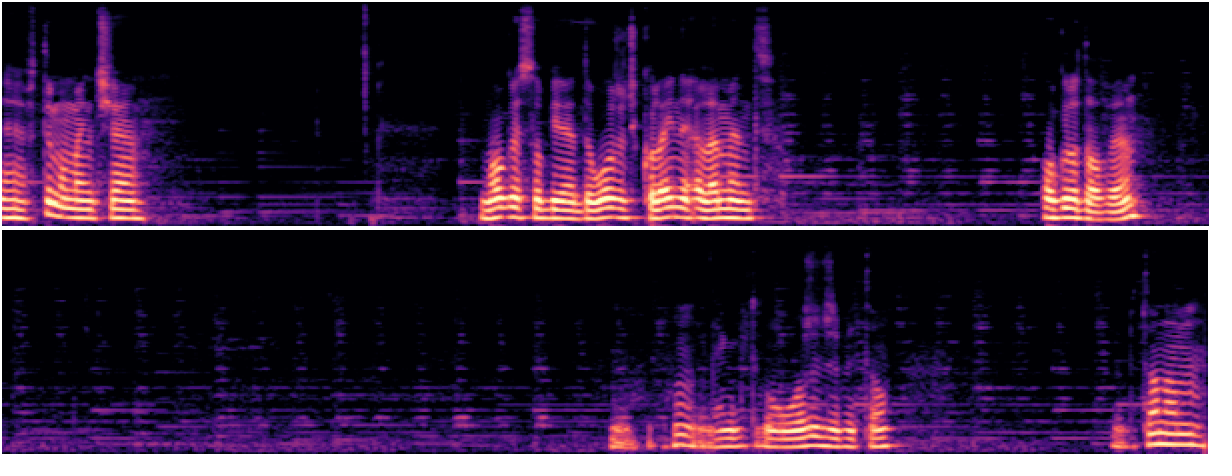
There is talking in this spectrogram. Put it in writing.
E, W tym momencie mogę sobie dołożyć kolejny element ogrodowy. Mhm, Jakby tego ułożyć, żeby to żeby to nam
